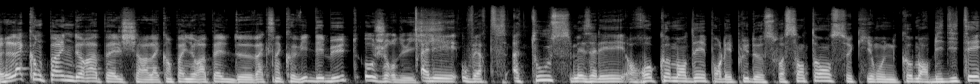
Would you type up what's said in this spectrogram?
La campagne de rappel, Charles, la campagne de rappel de vaccin Covid débute aujourd'hui. Elle est ouverte à tous, mais elle est recommandée pour les plus de 60 ans, ceux qui ont une comorbidité,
